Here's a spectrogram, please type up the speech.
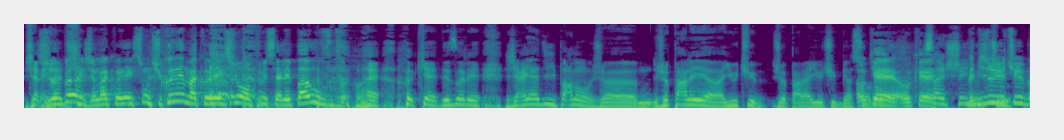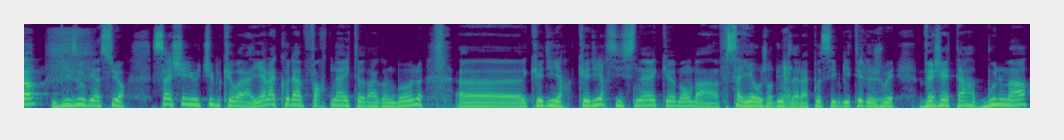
Je bug, j'ai ma connexion. Tu connais ma connexion en plus, elle est pas ouf. ouais, ok, désolé. J'ai rien dit, pardon. Je, je parlais à YouTube. Je parlais à YouTube, bien sûr. Ok, ok. Sachez bisous YouTube, hein. Bisous, bien sûr. Sachez YouTube que voilà, il y a la collab Fortnite Dragon Ball. Euh, que dire? Que dire si ce n'est que bon bah ça y est, aujourd'hui vous avez la possibilité de jouer Vegeta, Bulma,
